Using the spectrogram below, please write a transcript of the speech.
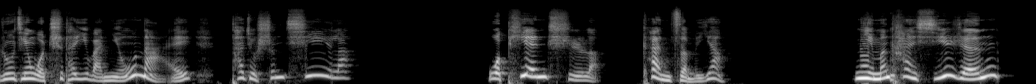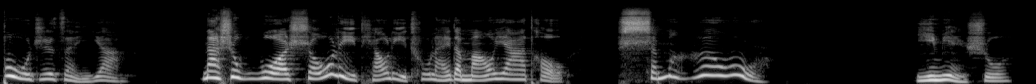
如今我吃他一碗牛奶，他就生气了。我偏吃了，看怎么样？你们看袭人不知怎样，那是我手里调理出来的毛丫头，什么恶物？一面说，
